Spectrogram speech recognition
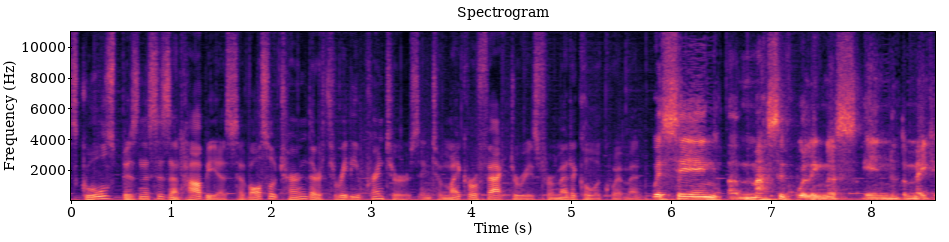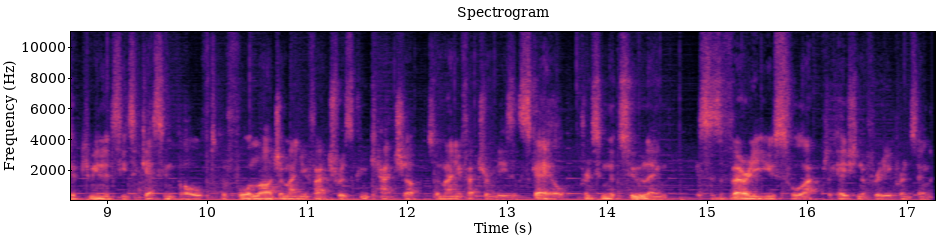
Schools, businesses, and hobbyists have also turned their 3D printers into micro-factories for medical equipment. We're seeing a massive willingness in the maker community to get involved before larger manufacturers can catch up to manufacturing these at scale. Printing the tooling, this is a very useful application of 3D printing.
